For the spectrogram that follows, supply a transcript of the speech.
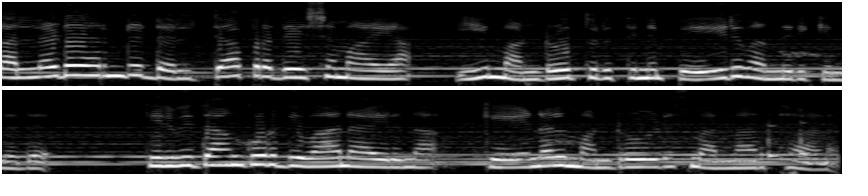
കല്ലടയാറിന്റെ ഡെൽറ്റ പ്രദേശമായ ഈ മൺട്രോത്തുരുത്തിന് പേര് വന്നിരിക്കുന്നത് തിരുവിതാംകൂർ ദിവാനായിരുന്ന കേണൽ മൺട്രോയുടെ സ്മരണാർത്ഥമാണ്.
